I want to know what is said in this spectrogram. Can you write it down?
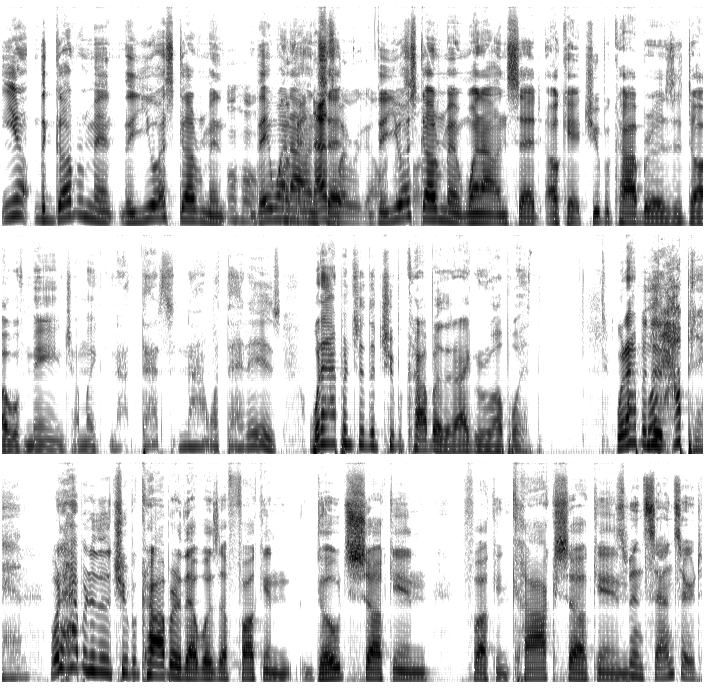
You know the government the us government Mhm. they went Okay, out and that's said where we're going the us government went out and said okay chupacabra is a dog with mange i'm like nah, that's not what that is what happened to the chupacabra that i grew up with what happened What to happened to him? what happened to the chupacabra that was a fucking goat sucking fucking cock sucking It's been censored.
